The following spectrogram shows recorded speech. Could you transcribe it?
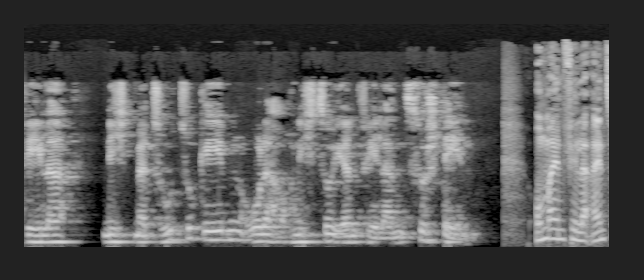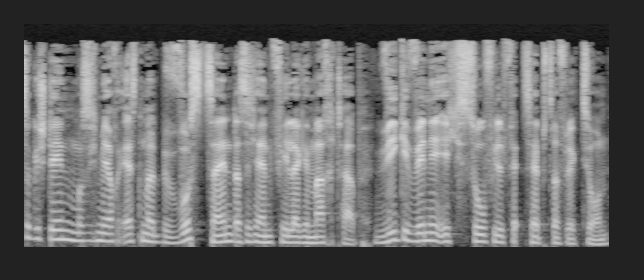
Fehler nicht mehr zuzugeben oder auch nicht zu ihren Fehlern zu stehen. Um einen Fehler einzugestehen, muss ich mir auch erstmal bewusst sein, dass ich einen Fehler gemacht habe. Wie gewinne ich so viel Selbstreflexion?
